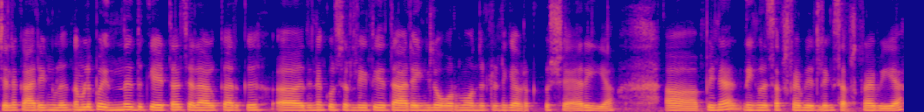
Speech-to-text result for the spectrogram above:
ചില കാര്യങ്ങൾ നമ്മളിപ്പോൾ ഇന്ന് ഇത് കേട്ടാൽ ചില ആൾക്കാർക്ക് ഇതിനെക്കുറിച്ച് റിലേറ്റ് ചെയ്ത് ആരെങ്കിലും ഓർമ്മ വന്നിട്ടുണ്ടെങ്കിൽ അവർക്കൊക്കെ ഷെയർ ചെയ്യുക പിന്നെ നിങ്ങൾ സബ്സ്ക്രൈബ് ചെയ്തില്ലെങ്കിൽ സബ്സ്ക്രൈബ് ചെയ്യുക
